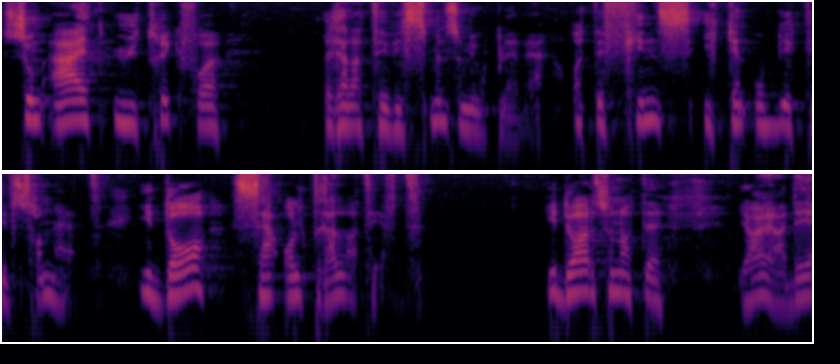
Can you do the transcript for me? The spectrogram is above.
som er et uttrykk for relativismen som vi opplever. At det fins ikke en objektiv sannhet. I dag så er alt relativt. I dag er det sånn at det, ja, ja, det,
